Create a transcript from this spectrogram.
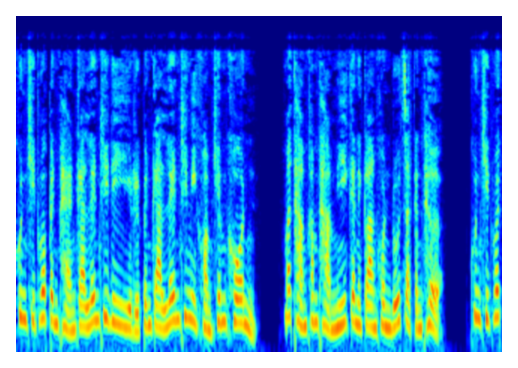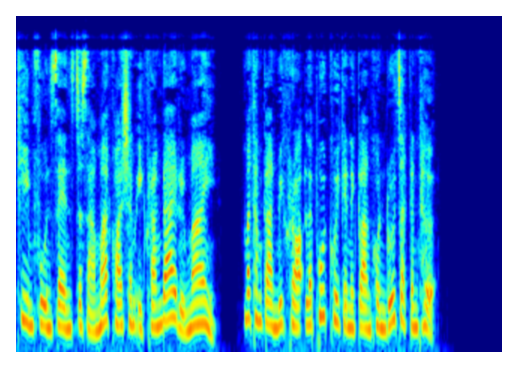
คุณคิดว่าเป็นแผนการเล่นที่ดี หรือเป็นการเล่นที่มีความเข้มข้น มาถามคำถามนี้กันในกลางคนรู้จักกันเถอะ คุณคิดว่าทีมฟูนเซนส์จะสามารถคว้าแชมป์อีกครั้งได้หรือไม่ มาทำการวิเคราะห์และพูดคุยกันในกลางคนรู้จักกันเถอะ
